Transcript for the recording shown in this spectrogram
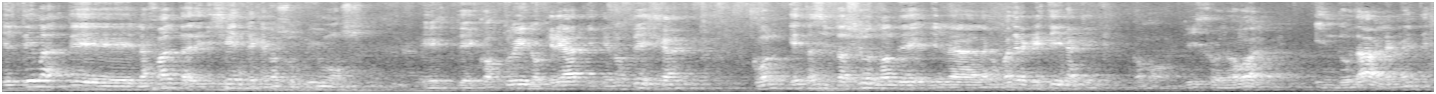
El tema de la falta de dirigentes que no supimos este, construir o crear y que nos deja con esta situación donde la, compañera Cristina, que como dijo Global, indudablemente es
